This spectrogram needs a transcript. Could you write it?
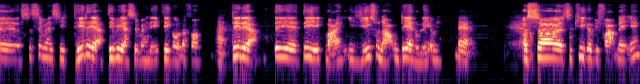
øh, så simpelthen sige, det der, det vil jeg simpelthen ikke ligge under for. Nej. Det der, det, det er ikke mig. I Jesu navn, det annullerer vi. Ja. Og så, så kigger vi fremad, ikke?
